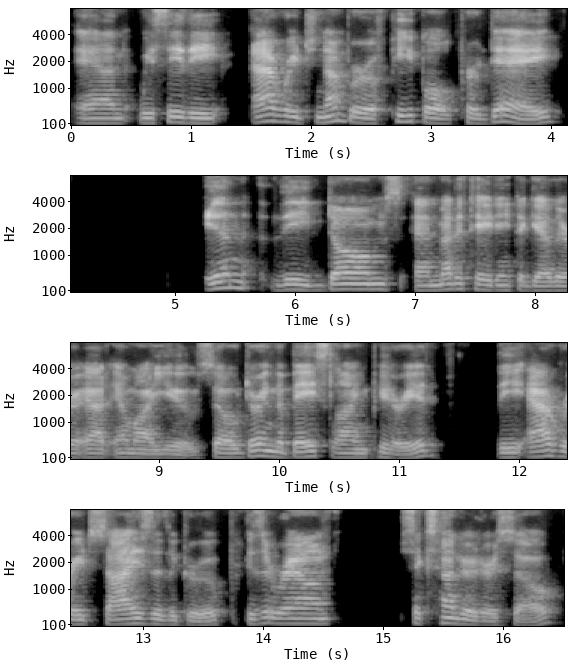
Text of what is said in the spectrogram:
And we see the average number of people per day in the domes and meditating together at MIU. So during the baseline period, the average size of the group is around 600 or so.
